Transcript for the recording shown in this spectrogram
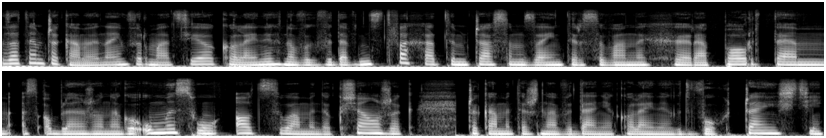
Zatem czekamy na informacje o kolejnych nowych wydawnictwach, a tymczasem zainteresowanych raportem z oblężonego umysłu odsyłamy do książek. Czekamy też na wydanie kolejnych dwóch części,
